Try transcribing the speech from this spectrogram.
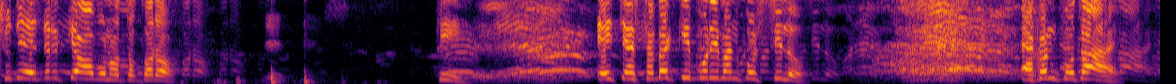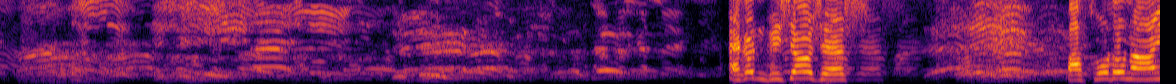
শুধু এদেরকে অবনত করো। কি? এই চেষ্টাটা কি পরিমাণ করছিল? এখন কোথায়? এখন ভিসাও শেষ। পাসপোর্টও নাই।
